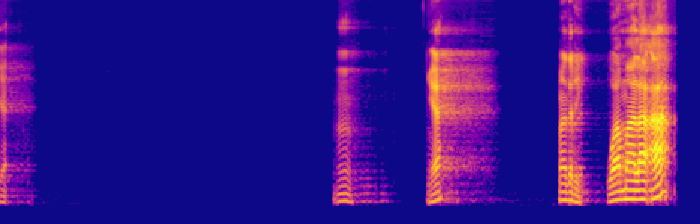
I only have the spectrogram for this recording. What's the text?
Ya. Hmm. ya. Mana tadi? Wa mala'a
